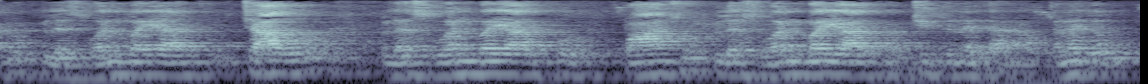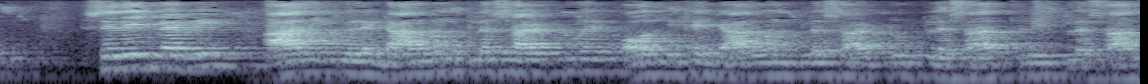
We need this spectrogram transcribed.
two plus one by R चार हो plus one by R four पाँच हो plus one by R four जितने जाना होता ना जो। सीरीज़ में भी R equal R one plus R two है और लिखेंगे R one plus R two plus R three plus R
